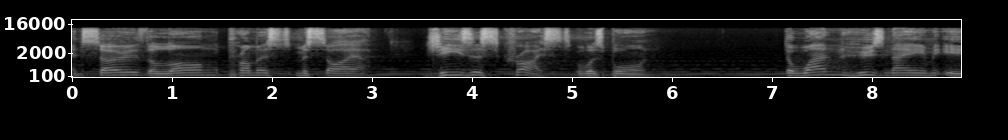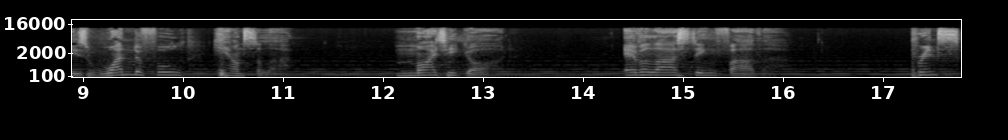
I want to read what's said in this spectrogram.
And so the long promised Messiah, Jesus Christ, was born. The one whose name is Wonderful Counselor, Mighty God, Everlasting Father, Prince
